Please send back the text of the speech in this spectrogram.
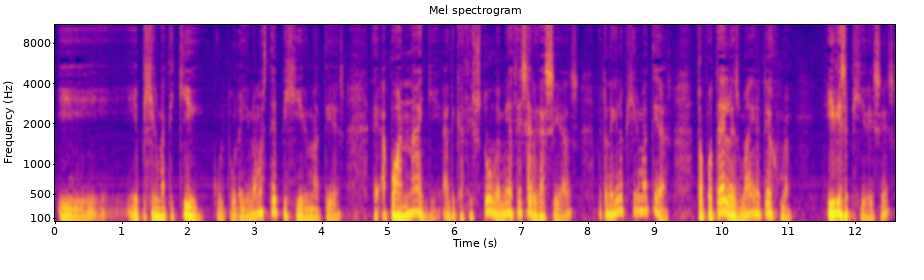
η, η επιχειρηματική κουλτούρα. Γινόμαστε επιχειρηματίες ε, από ανάγκη. Αντικαθιστούμε μια θέση εργασίας με το να γίνω επιχειρηματίας. Το αποτέλεσμα είναι ότι έχουμε ίδιες επιχειρήσεις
